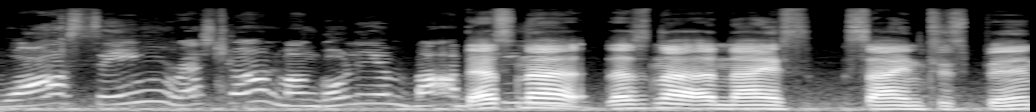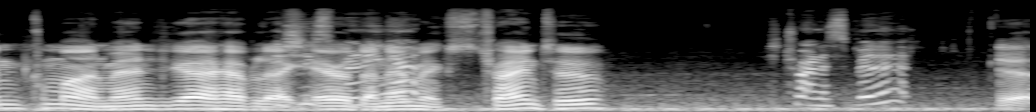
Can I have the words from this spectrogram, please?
Wa Sing Restaurant, Mongolian barbecue. That's not that's not a nice sign to spin. Come on, man. You gotta have like she spinning it? aerodynamics. Trying to. She's trying to spin it. Yeah.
